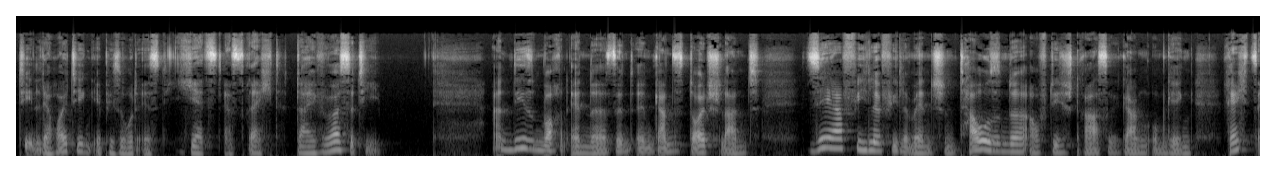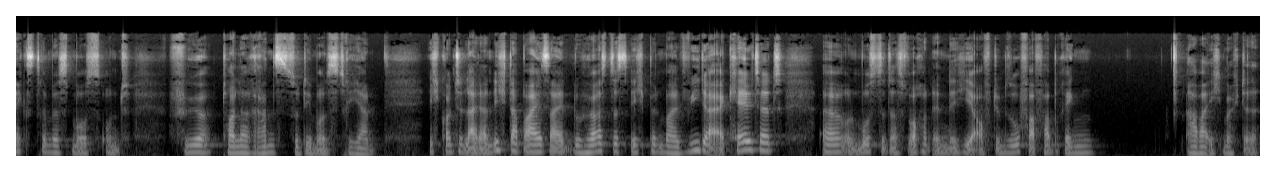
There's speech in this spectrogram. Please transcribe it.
Titel der heutigen Episode ist Jetzt erst recht Diversity. An diesem Wochenende sind in ganz Deutschland sehr viele, viele Menschen, Tausende auf die Straße gegangen, um gegen Rechtsextremismus und für Toleranz zu demonstrieren. Ich konnte leider nicht dabei sein. Du hörst es, ich bin mal wieder erkältet äh, und musste das Wochenende hier auf dem Sofa verbringen. Aber ich möchte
